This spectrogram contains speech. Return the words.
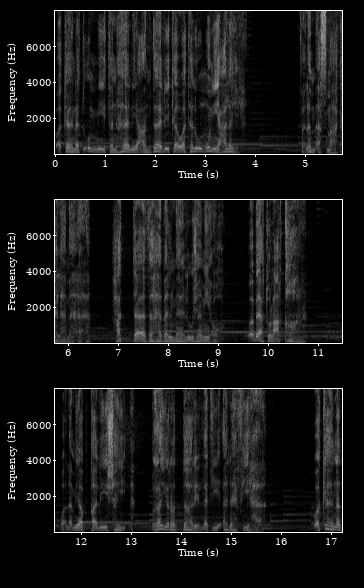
وكانت أمي تنهاني عن ذلك وتلومني عليه. فلم أسمع كلامها حتى ذهب المال جميعه. وبعت العقار ولم يبق لي شيء غير الدار التي أنا فيها. وكانت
